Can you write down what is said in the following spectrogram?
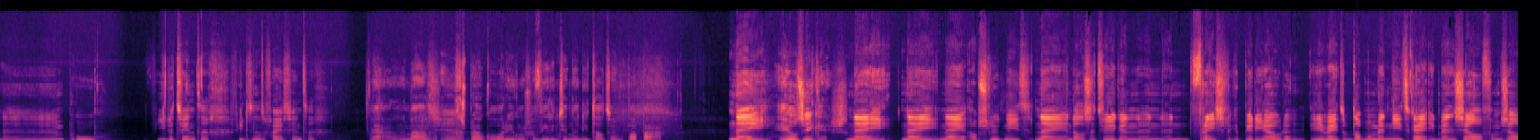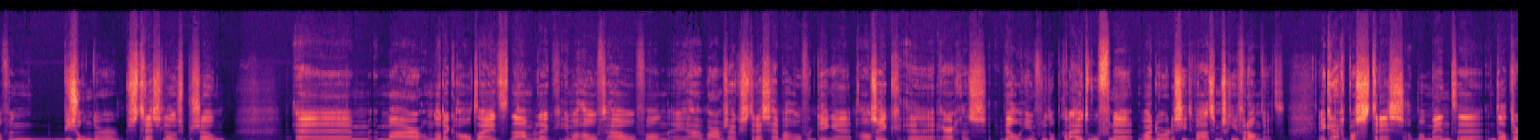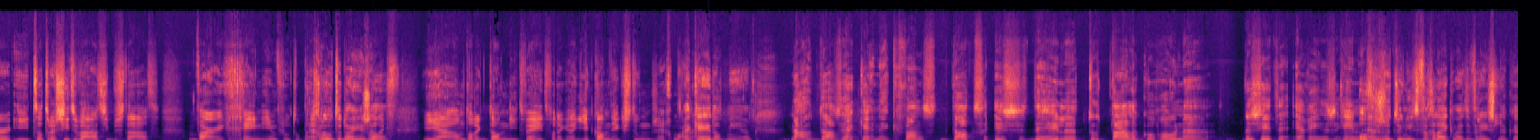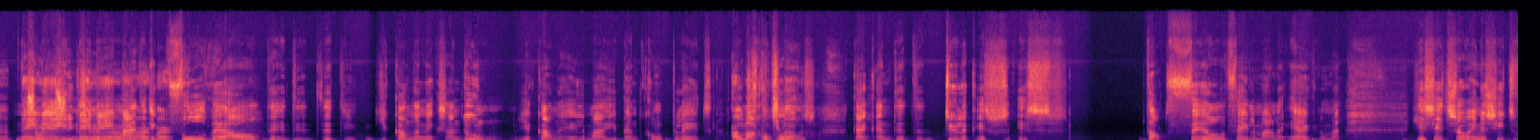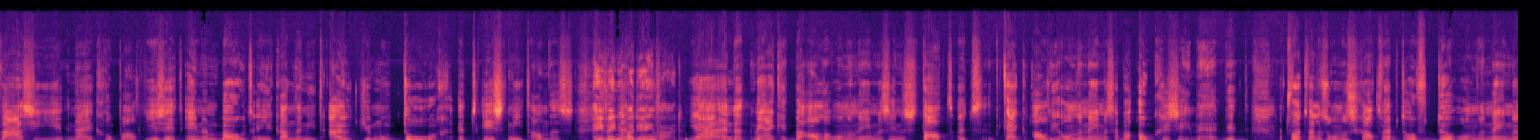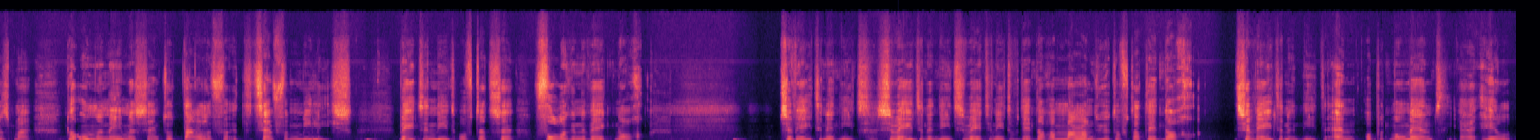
ehm poeh, 24, 24, 25? Ja, normaal ja. gesproken horen jongens van 24 niet dat hun papa Nee, heel ziek is. Nee, nee, nee, absoluut niet. Nee, en dat is natuurlijk een, een, een vreselijke periode. Je weet op dat moment niet. Kijk, ik ben zelf van mezelf een bijzonder stressloos persoon. Ehm, maar omdat ik altijd namelijk in mijn hoofd hou van eh, ja, waarom zou ik stress hebben over dingen als ik eh, ergens wel invloed op kan uitoefenen, waardoor de situatie misschien verandert. Ik krijg pas stress op momenten dat er, iets, dat er een situatie bestaat waar ik geen invloed op heb. Groter dan Omdat jezelf. ik- ja, omdat ik dan niet weet wat ik. Je kan niks doen, zeg maar. Herken je dat niet, hè? Nou, dat herken ik. Want dat is de hele totale corona. We zitten ergens in. Of is het natuurlijk niet te vergelijken met een vreselijke Nee, persoonlijke nee, ziekte. nee, nee, maar, maar, maar- ik voel wel, de, de- de- je kan er niks aan doen. Je kan helemaal, je bent compleet machteloos. Kijk, en dit- natuurlijk is, is dat veel, vele malen erger. Maar je zit zo in een situatie, nou ik roep altijd, je zit in een boot en je kan er niet uit. Je moet door. Het is niet anders. en je weet niet waar die heen vaart. Ja, en dat merk ik bij alle ondernemers in de stad. Het, kijk, al die ondernemers hebben ook gezinnen. Dat wordt wel eens onderschat. We hebben het over de ondernemers. Maar de ondernemers zijn totale... Het zijn families. Weten niet of dat ze volgende week nog... Ze weten het niet. Ze weten het niet. Ze weten niet of dit nog een maand duurt. Of dat dit nog... Ze weten het niet. En op het moment, ja, heel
